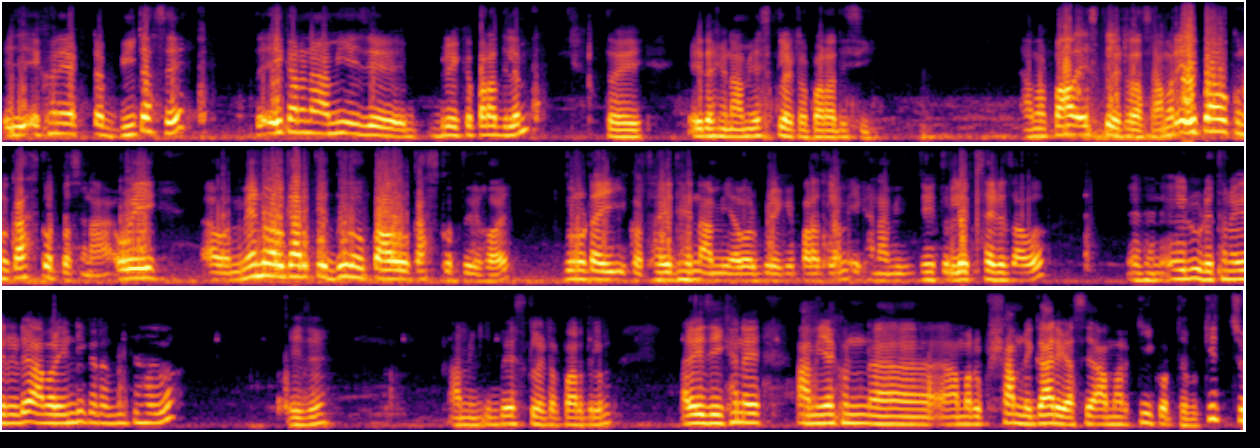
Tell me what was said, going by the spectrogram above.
এই যে এখানে একটা বিট আছে তো এই কারণে আমি এই যে ব্রেকে পাড়া দিলাম। তো এই- দেখেন আমি এসকেলেটর পাড়া দিছি। আমার পাও এসকেলেটর আছে আমার এই পাও কোনো কাজ করতেছে না। ওই ম্যানুয়াল গাড়িতে দুটো পাও কাজ করতে হয় দুটোটাই কথা। দেখেন আমি আবার ব্রেকে পাড়া দিলাম। এখানে আমি যেহেতু লেফট সাইডে যাব এখানে এই রুটে এই রুটে আবার ইন্ডিকেটার দিতে হবে এই যে আমি কিন্তু এসকেলেটর পাড়া দিলাম। আর এই যে এখানে আমি এখন আমার সামনে গাড়ি আছে, আমার কি করতে হবে? কিচ্ছু,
